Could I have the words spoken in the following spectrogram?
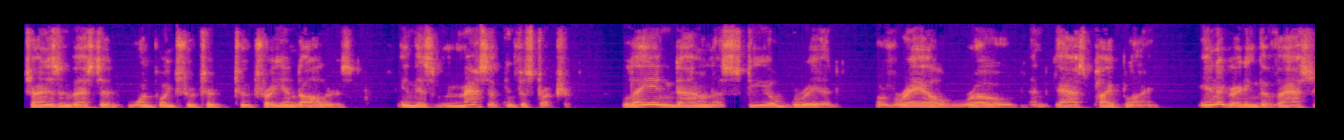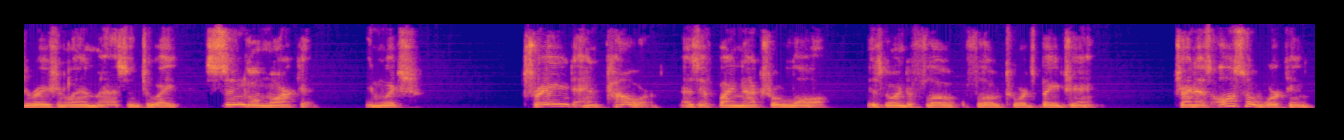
China's invested $1.2 trillion in this massive infrastructure, laying down a steel grid of rail, road, and gas pipeline, integrating the vast Eurasian landmass into a single market in which trade and power, as if by natural law, is going to flow, flow towards Beijing. China is also working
